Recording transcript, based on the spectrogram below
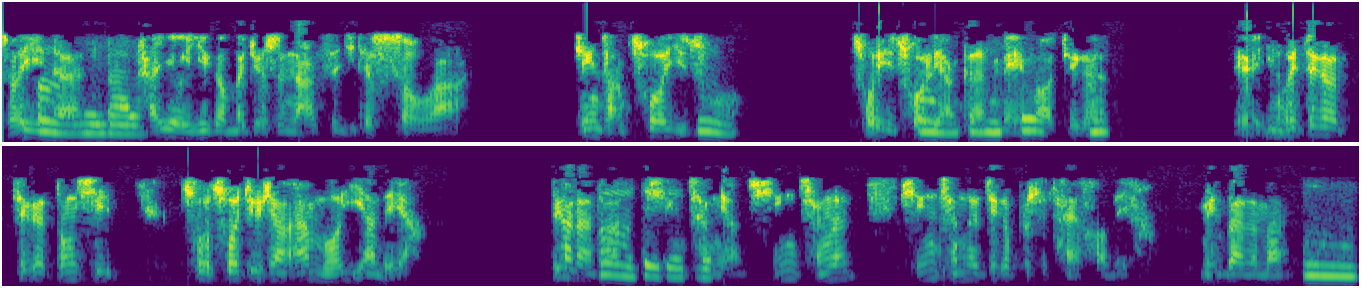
所以呢，嗯，明白了。还有一个嘛，就是拿自己的手啊，经常搓一搓，搓一搓嗯两个嗯眉毛，是这个嗯，呃，因为这个这个东西搓搓就像按摩一样的呀，不要让它形成呀，形成了形成了这个不是太好的呀，明白了吗？嗯，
